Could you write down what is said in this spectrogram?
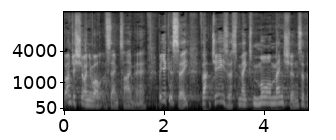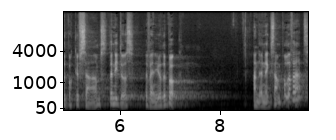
But I'm just showing you all at the same time here. But you can see that Jesus makes more mentions of the book of Psalms than he does of any other book. And an example of that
